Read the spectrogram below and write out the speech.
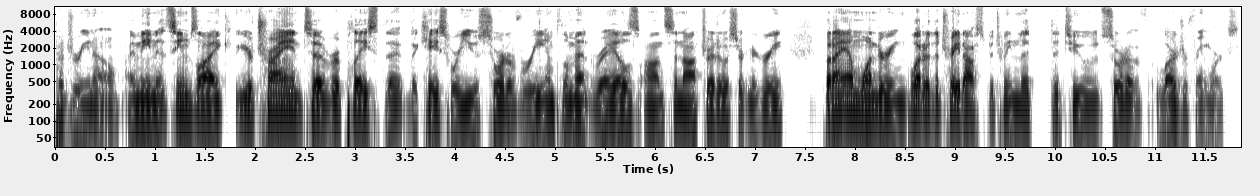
Padrino? I mean, it seems like you're trying to replace the the case where you sort of re-implement Rails on Sinatra to a certain degree. But I am wondering, what are the trade-offs between the the two sort of larger frameworks?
